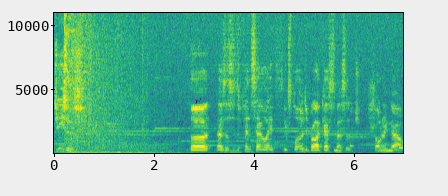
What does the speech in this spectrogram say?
Jesus. The as the defense satellite explodes, it broadcasts a message. Shutting down.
